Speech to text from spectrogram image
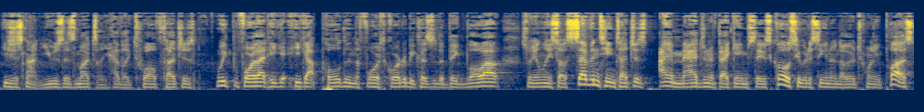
he's just not used as much. He had like 12 touches. Week before that, he he got pulled in the fourth quarter because of the big blowout, so he only saw 17 touches. I imagine if that game stays close, he would have seen another 20 plus.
